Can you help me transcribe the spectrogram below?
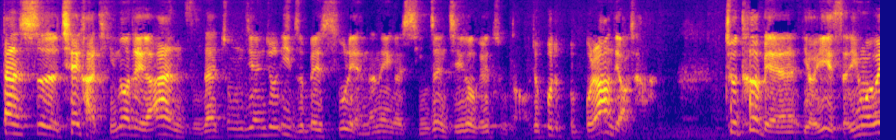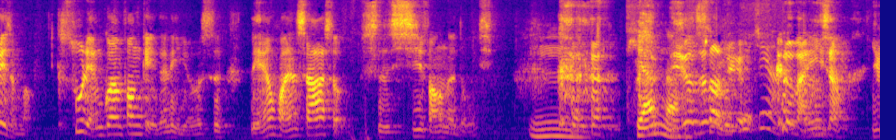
但是切卡提诺这个案子在中间就一直被苏联的那个行政机构给阻挠，就不不不让调查，就特别有意思。因为为什么？苏联官方给的理由是连环杀手是西方的东西，嗯，天哪你！就知道这个刻板印象有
